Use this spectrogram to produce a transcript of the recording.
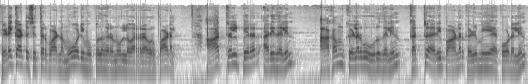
இடைக்காட்டு சித்தர் பாடின மூவடி முப்பதுங்கிற நூலில் வர்ற ஒரு பாடல் ஆற்றல் பிறர் அறிதலின் அகம் கிளர்வு உறுதலின் கற்று அறிபாணர் கழுமிய கெழுமிய கோடலின்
